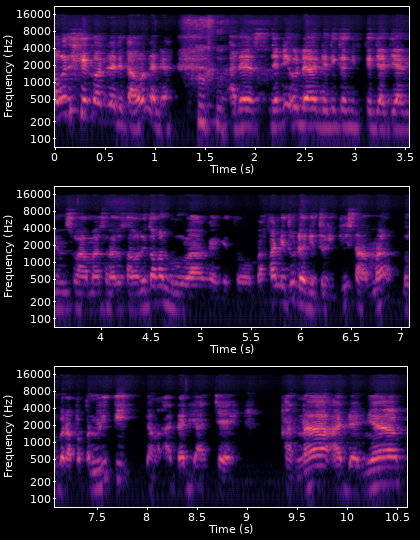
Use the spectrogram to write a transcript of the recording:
aku jadi kalau jadi tahunan ya ada jadi udah jadi ke, kejadian selama 100 tahun itu akan berulang kayak gitu. Bahkan itu udah diteliti sama beberapa peneliti yang ada di Aceh. Karena adanya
